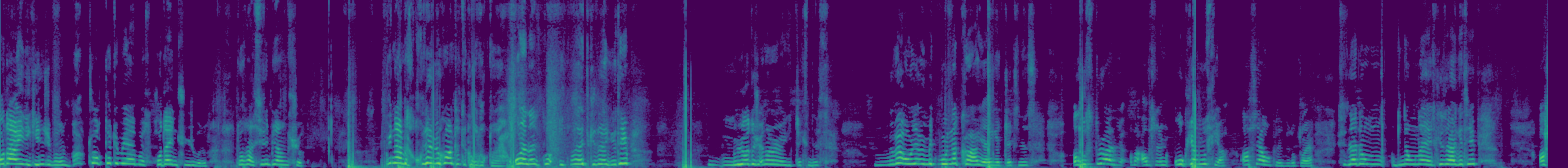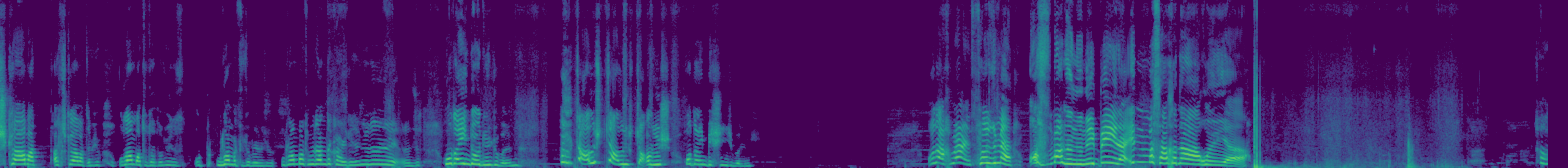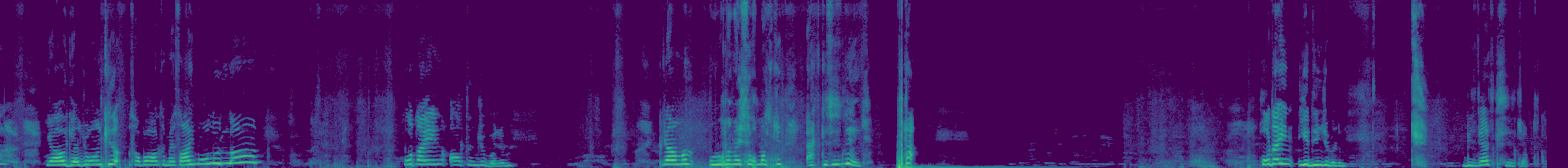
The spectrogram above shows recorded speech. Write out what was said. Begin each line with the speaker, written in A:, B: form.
A: Hoday'ın ikinci bölüm. Çok kötü bir yer burası. Hoday'ın üçüncü bölüm. Doktor sizin planınız şu. Günden bir kuzey bir kontatik olduk doktora. Orada internet etkilere getirip de Janeiro'ya gideceksiniz. Ve orada Ümit Burnu'na Kahire'ye geçeceksiniz. Avustralya, Avustralya, Okyanusya, Asya Avrupa'ya doktora. Sizler de onun- yine ona etkilere getirip Aşkabat, Aşkabat demişim. Ulan Batı'da yapacağız. Ulan Batı'da yapacağız. Ulan Batı'dan da kaygılayacağız. Hoday'ın dördüncü bölüm. Çalış çalış çalış. Hoday'ın beşinci bölüm. Ulan ben sözüme Osmanlı'nın ipiyle inme sakın koyuya. Ya gece 12 sabah 6 mesai mi olur lan? Hoday'ın 6. bölüm. Planımız uygulamaya sokmak için etkisizlik. Ha. Hoday'ın 7. bölüm. Biz de etkisizlik yaptık.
